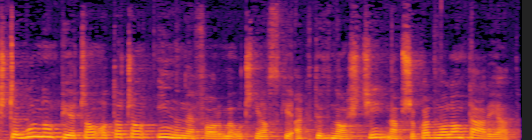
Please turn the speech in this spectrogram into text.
Szczególną pieczą otoczą inne formy uczniowskiej aktywności, np. wolontariat,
